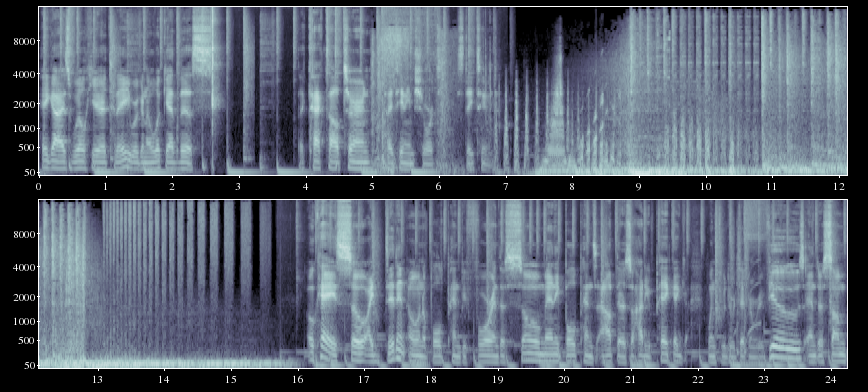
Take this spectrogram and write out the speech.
Hey guys, Will here. Today we're gonna look at this. The Tactile Turn Titanium Short. Stay tuned. Okay, so I didn't own a bolt pen before and there's so many bolt pens out there. So how do you pick? I went through the different reviews and there's some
